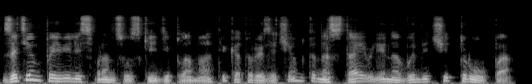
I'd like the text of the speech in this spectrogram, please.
Затем появились французские дипломаты, которые зачем-то настаивали на выдаче трупа,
